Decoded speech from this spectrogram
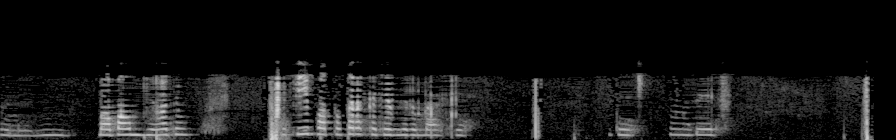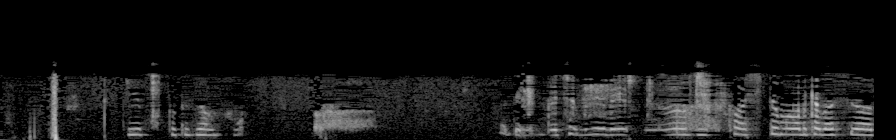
Annem, babam yardım. Kapıyı patlatarak kaçabilirim belki. Hadi şimdi. Kapıyı patlatacağım. Hadi kaçabilirim. Kaçtım arkadaşlar.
